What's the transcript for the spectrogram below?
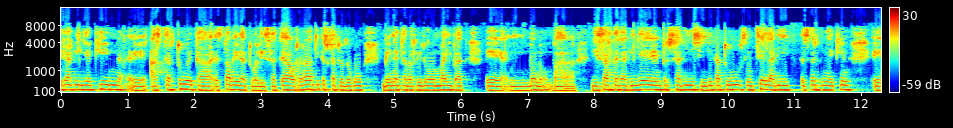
eragilekin e, aztertu eta eztabaidatu alizatea horregatik eskatu dugu behin eta berriro mai bat e, bueno, ba, gizarte eragile enpresari, sindikatu, zintzielari ezberdinekin e,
